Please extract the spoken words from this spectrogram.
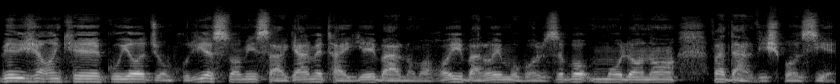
به ویژه آنکه گویا جمهوری اسلامی سرگرم تهیه برنامه هایی برای مبارزه با مولانا و درویش بازیه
